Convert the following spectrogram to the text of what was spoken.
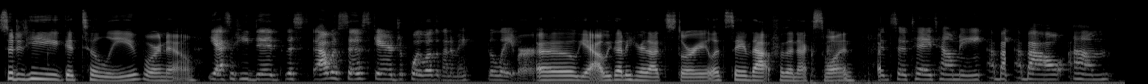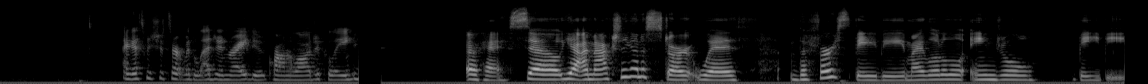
So did he get to leave or no? Yeah, so he did this. I was so scared Jacoy wasn't gonna make the labor. Oh yeah, we got to hear that story. Let's save that for the next one. So Tay, tell me about about um. I guess we should start with legend, right? Do it chronologically. Okay, so yeah, I'm actually gonna start with the first baby, my little angel baby.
